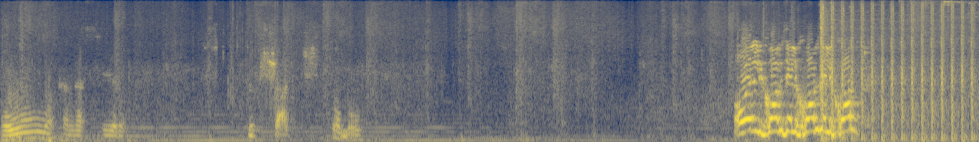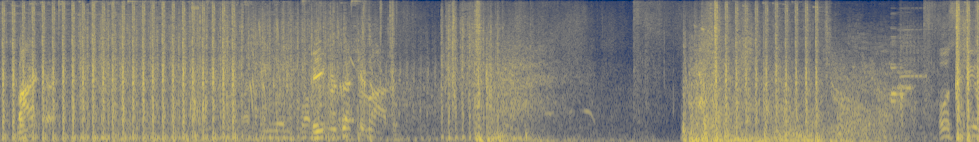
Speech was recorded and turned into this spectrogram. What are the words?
Boa, cangaceiro. Good shot. Tá bom. Ô, helicóptero, helicóptero, helicóptero! Marca! Veículo desativado. Hostil.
